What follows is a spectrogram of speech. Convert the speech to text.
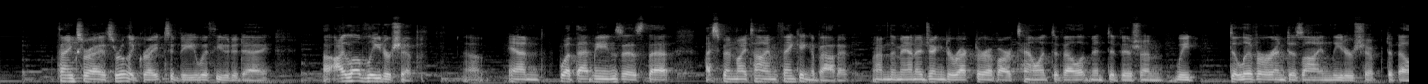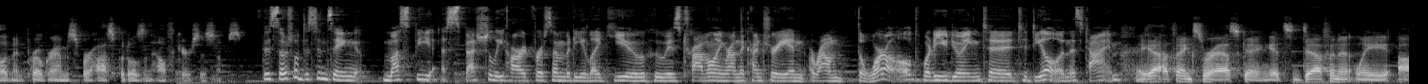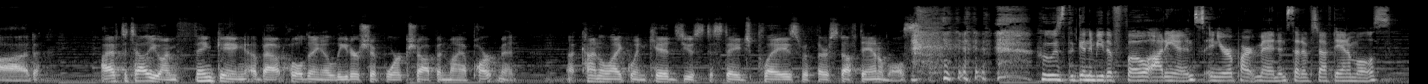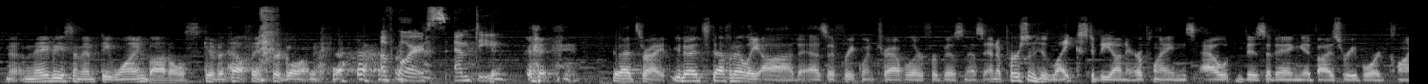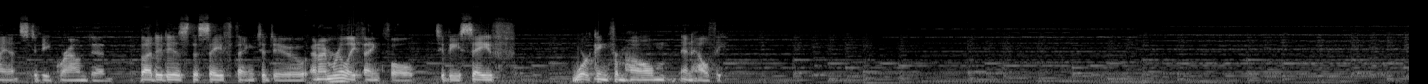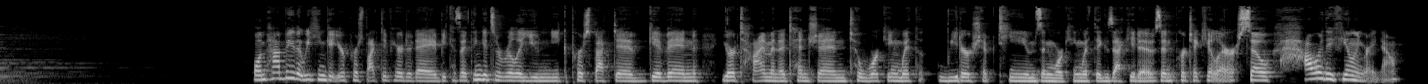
Thanks, Rae. It's really great to be with you today. Uh, I love leadership. Uh, and what that means is that I spend my time thinking about it. I'm the managing director of our talent development division. We deliver and design leadership development programs for hospitals and healthcare systems. The social distancing must be especially hard for somebody like you who is traveling around the country and around the world. What are you doing to, to deal in this time? Yeah, thanks for asking. It's definitely odd. I have to tell you, I'm thinking about holding a leadership workshop in my apartment uh, kind of like when kids used to stage plays with their stuffed animals. Who's going to be the faux audience in your apartment instead of stuffed animals? Maybe some empty wine bottles, given how things are going. of course, empty. That's right. You know, it's definitely odd as a frequent traveler for business and a person who likes to be on airplanes out visiting advisory board clients to be grounded. But it is the safe thing to do. And I'm really thankful to be safe, working from home, and healthy. Well, I'm happy that we can get your perspective here today because I think it's a really unique perspective given your time and attention to working with leadership teams and working with executives in particular. So, how are they feeling right now?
